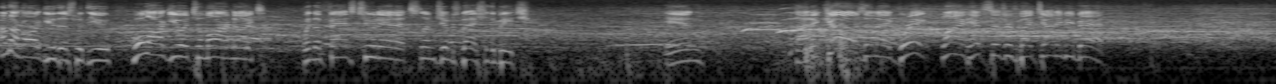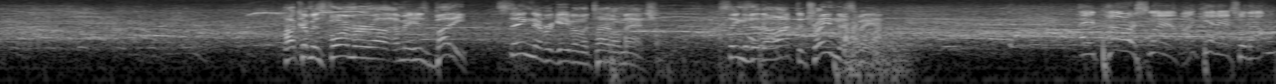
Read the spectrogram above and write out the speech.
I'm not going to argue this with you. We'll argue it tomorrow night when the fans tune in at Slim Jim's Bash of the Beach. In. And it goes, and a great flying head scissors by Johnny B. Badd. How come his former, uh, I mean, his buddy, Sting never gave him a title match? Sting's did a lot to train this man. A power slam. I can't answer that one.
